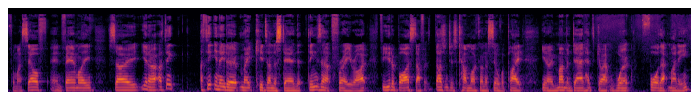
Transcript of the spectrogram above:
for myself and family. So, you know, I think I think you need to make kids understand that things aren't free, right? For you to buy stuff, it doesn't just come like on a silver plate. You know, mum and dad had to go out and work for that money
